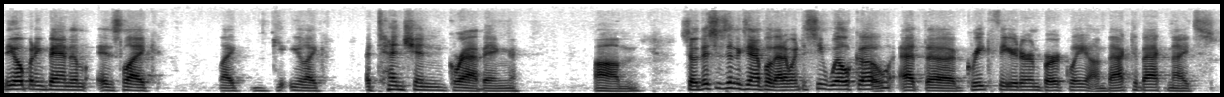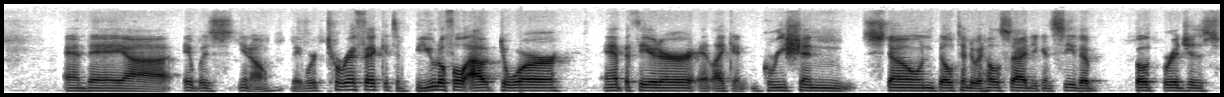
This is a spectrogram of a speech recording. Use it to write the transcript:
the opening band is like, like, you like attention grabbing. Um, so this is an example of that I went to see Wilco at the Greek Theater in Berkeley on back-to-back nights and they uh, it was you know they were terrific it's a beautiful outdoor amphitheater and like a grecian stone built into a hillside you can see the both bridges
